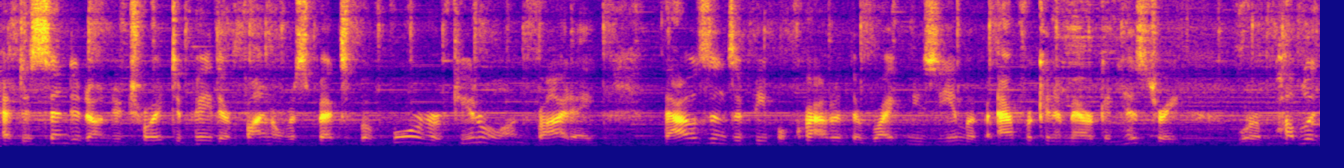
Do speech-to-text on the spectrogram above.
have descended on Detroit to pay their final respects before her funeral on Friday. Thousands of people crowded the Wright Museum of African American History, where a public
